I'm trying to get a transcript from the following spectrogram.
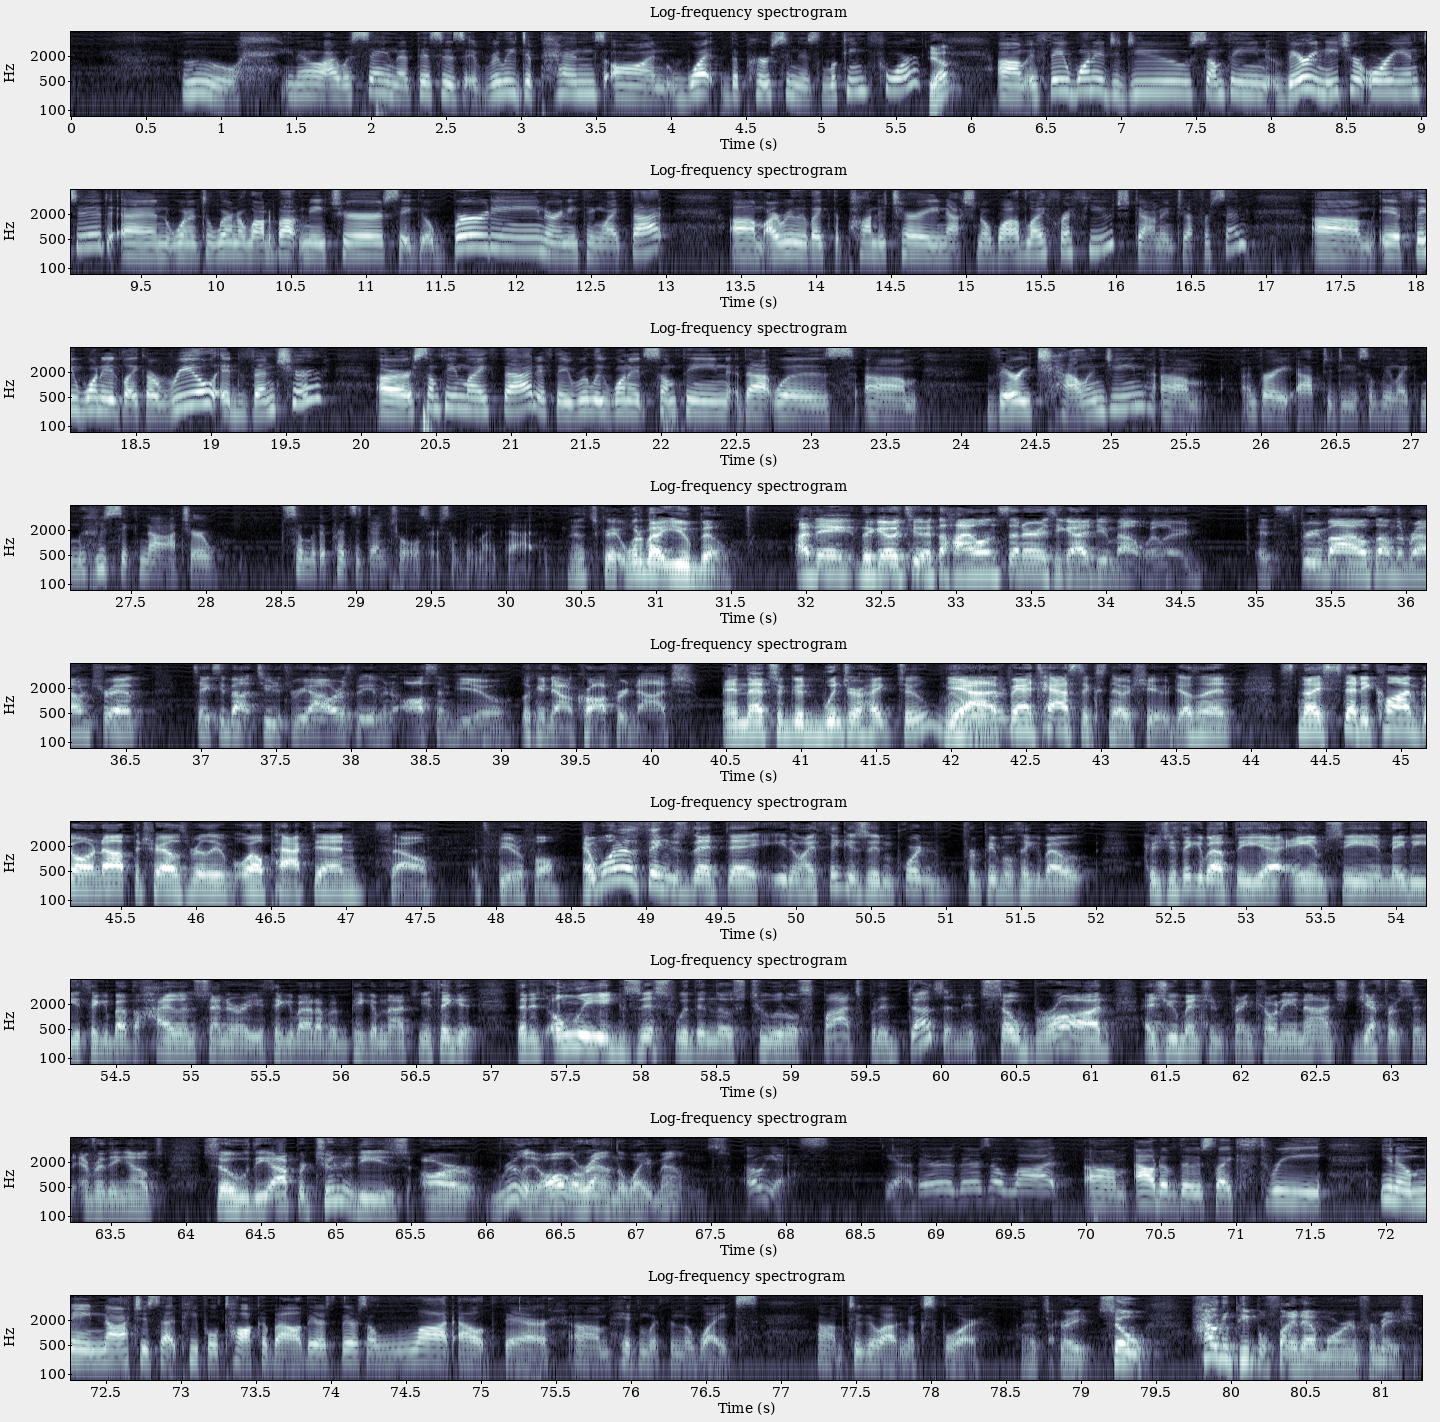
Ooh, you know, I was saying that this is, it really depends on what the person is looking for. Yep. Um, if they wanted to do something very nature oriented and wanted to learn a lot about nature, say go birding or anything like that, um, I really like the Pondicherry National Wildlife Refuge down in Jefferson. Um, if they wanted like a real adventure or something like that, if they really wanted something that was um, very challenging, um, I'm very apt to do something like Mahoosuc Notch or some of the presidentials or something like that. That's great. What about you, Bill? I think the go-to at the Highland Center is you got to do Mount Willard. It's three miles on the round trip. Takes about two to three hours, but you have an awesome view looking down Crawford Notch. And that's a good winter hike too. Mount Yeah, Willard? fantastic snowshoe. Doesn't it's a nice steady climb going up. The trail's really well packed in, so it's beautiful. And one of the things that uh, you know I think is important for people to think about because you think about the uh, AMC and maybe you think about the Highland Center or you think about up in Pinkham Notch and you think it, that it only exists within those two little spots, but it doesn't. It's so broad, as you mentioned, Franconia Notch, Jefferson, everything else. So the opportunities are really all around the White Mountains. Oh yes, yeah. There, there's a lot um, out of those like three, you know, main notches that people talk about. There's, there's a lot out there um, hidden within the whites um, to go out and explore. That's great. So how do people find out more information?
